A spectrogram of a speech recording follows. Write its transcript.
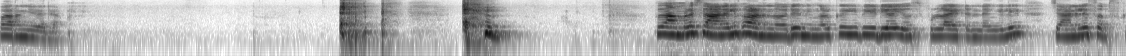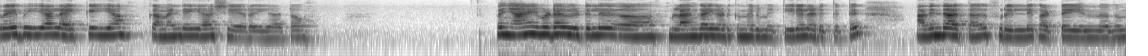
പറഞ്ഞു തരാം. അപ്പോൾ നമ്മൾ ചാനൽ കാണുന്നവർ നിങ്ങൾക്ക് ഈ വീഡിയോ യൂസ്ഫുൾ ആയിട്ടുണ്ടെങ്കിൽ ചാനൽ സബ്സ്ക്രൈബ് ചെയ്യുക ലൈക്ക് ചെയ്യുക കമന്റ് ചെയ്യുക ഷെയർ ചെയ്യുക കേട്ടോ. ഇപ്പം ഞാൻ ഇവിടെ വീട്ടിൽ ബ്ലാങ്കായി കിടക്കുന്ന ഒരു മെറ്റീരിയൽ എടുത്തിട്ട് അതിന്റെ അകത്ത് ഫ്രില്ല് കട്ട് ചെയ്യുന്നതും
